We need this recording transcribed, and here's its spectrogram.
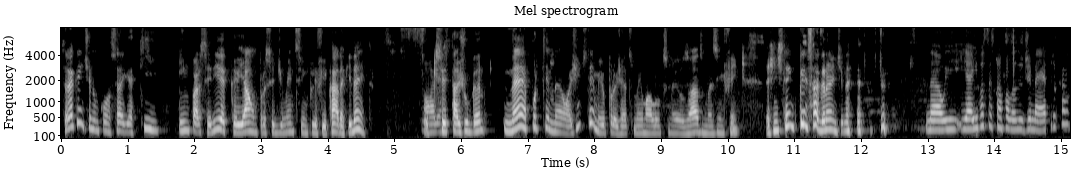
Será que a gente não consegue aqui, em parceria, criar um procedimento simplificado aqui dentro? Olha. O que você está julgando né? Por que não? A gente tem meio projetos meio malucos, meio ousados, mas enfim, a gente tem que pensar grande, né? Não, e, e aí vocês estão falando de métrica,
